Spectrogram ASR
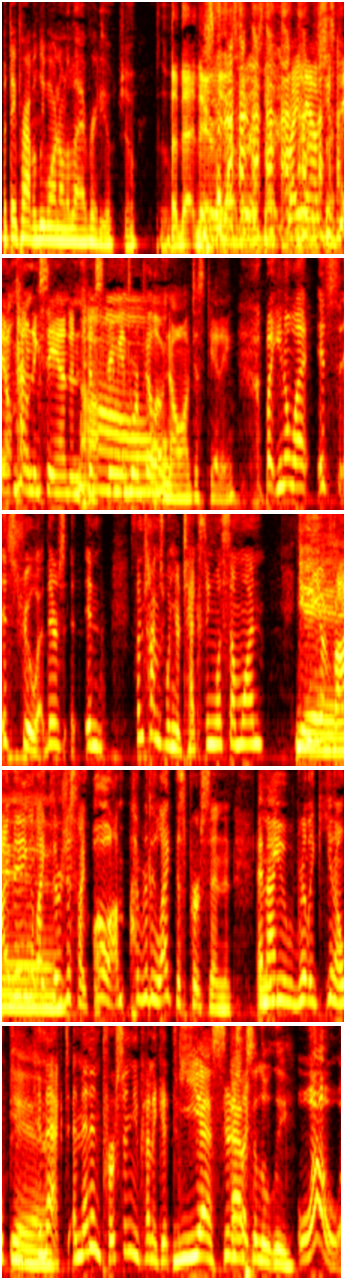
But they probably weren't on a live radio show. So. Uh, that, there, yeah, That's true. that. Right There now, she's that. pounding sand and, and screaming into her pillow. No, I'm just kidding. But you know what? It's it's true. There's in sometimes when you're texting with someone, you, you're vibing. Like they're just like, oh, I'm, I really like this person, and, And I- you really, you know, can Yeah. connect. And then in person, you kind of get. To, Yes, You're just like- absolutely. Whoa.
